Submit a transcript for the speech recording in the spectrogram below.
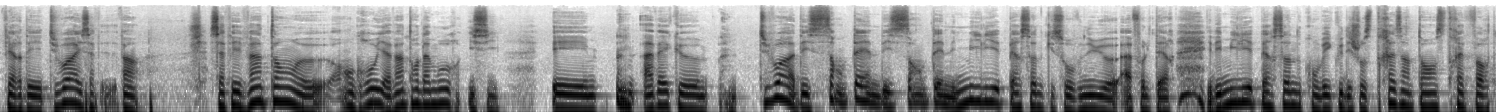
faire des... Tu vois, et ça, enfin, ça fait 20 ans, en gros, il y a 20 ans d'amour ici. Et avec tu vois, des centaines, des centaines, des milliers de personnes qui sont venues euh, à Voltaire, et des milliers de personnes qui ont vécu des choses très intenses, très fortes,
